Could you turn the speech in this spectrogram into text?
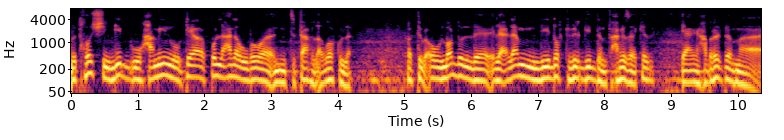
بتخش تجيب محامين وبتعرف كل حاجة وهو أنت بتعرف الأخبار كلها. فبتبقى وبرضه ال- الإعلام ليه دور كبير جدا في حاجة زي كده. يعني حضرتك لما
